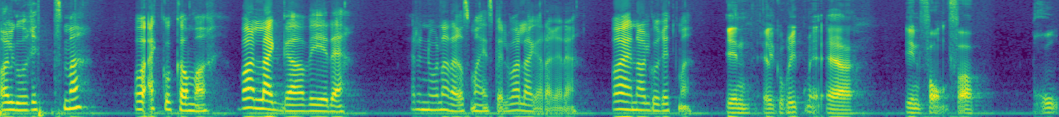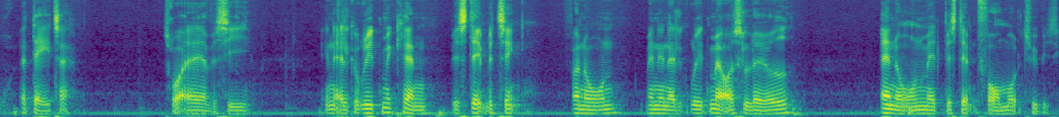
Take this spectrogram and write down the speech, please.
Algoritme og ekkokammer. Hva legger vi i det? Er det noen av dere som har innspill? Hva legger dere i det? Hva er en algoritme? En algoritme er en form for brug af data, tror jeg, jeg vil sige. En algoritme kan bestemme ting for nogen, men en algoritme er også lavet af nogen med et bestemt formål typisk.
